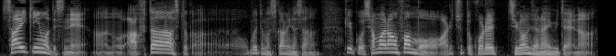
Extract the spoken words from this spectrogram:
最近はですね、あの、アフターアースとか、覚えてますか？皆さん。結構シャマランファンも、あれちょっとこれ違うんじゃない？みたいな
